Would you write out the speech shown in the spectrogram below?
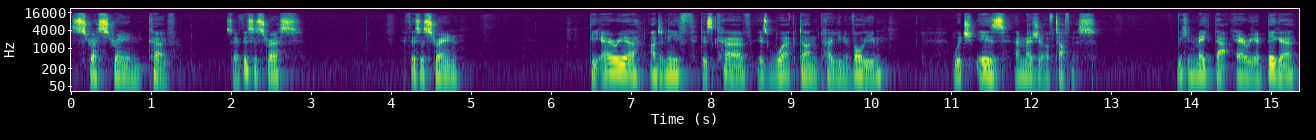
stress strain curve. So if this is stress, if this is strain, the area underneath this curve is work done per unit volume, which is a measure of toughness. We can make that area bigger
